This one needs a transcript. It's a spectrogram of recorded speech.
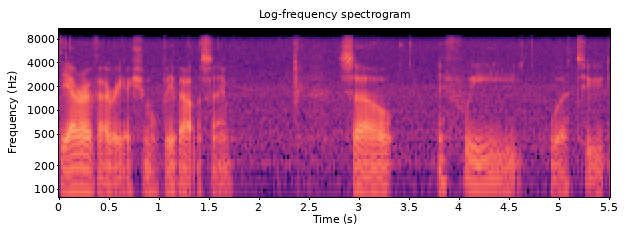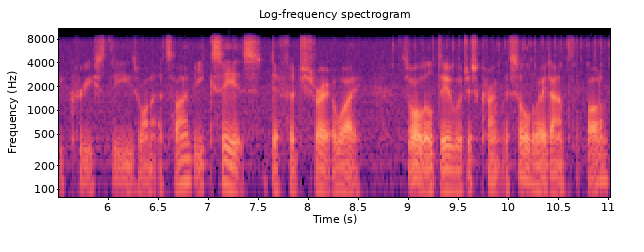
the aero variation will be about the same. So if we were to decrease these one at a time, but you can see it's differed straight away. So what we'll do, we'll just crank this all the way down to the bottom,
